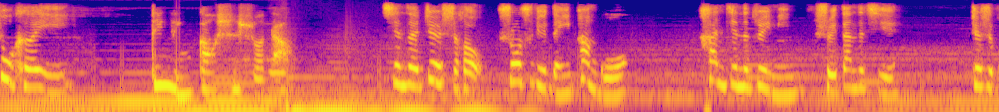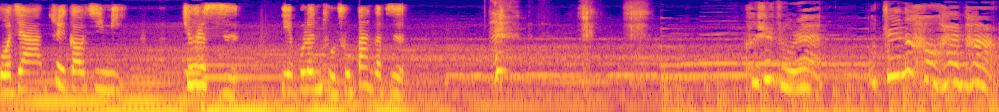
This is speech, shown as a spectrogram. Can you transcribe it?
不可以！丁玲高声说道。现在这时候说出去等于叛国。汉奸的罪名谁担得起？这是国家最高机密，就是死也不能吐出半个字。可是主任，我真的好害怕。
